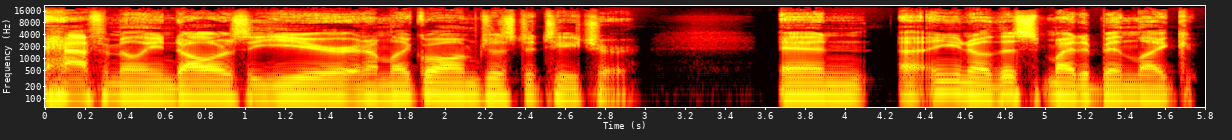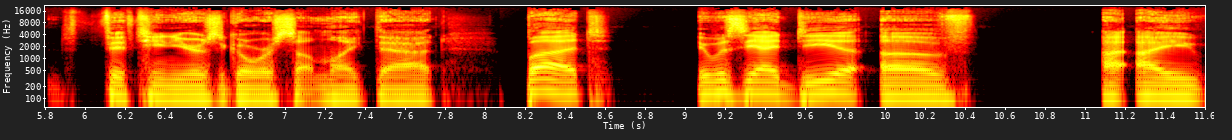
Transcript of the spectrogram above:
half a million dollars a year. And I'm like, well, I'm just a teacher. And, uh, you know, this might have been like 15 years ago or something like that. But it was the idea of I, I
